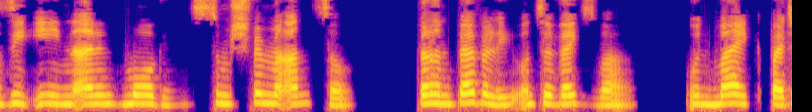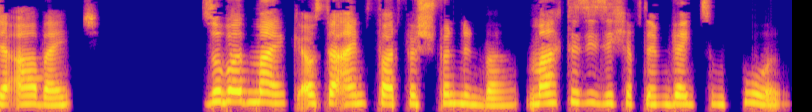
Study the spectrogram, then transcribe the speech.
sie ihn einen Morgens zum Schwimmen anzog, während Beverly unterwegs war und Mike bei der Arbeit. Sobald Mike aus der Einfahrt verschwunden war, machte sie sich auf den Weg zum Pool,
